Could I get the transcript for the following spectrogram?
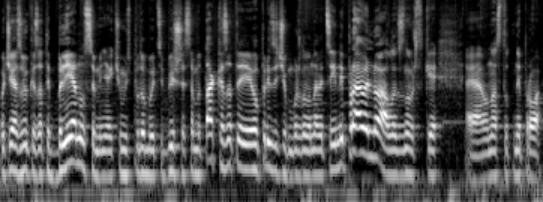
Хоча я звик казати Бленуса, мені як чомусь подобається більше саме так казати його прізвище, можливо, навіть це і неправильно, але знову ж таки, е, у нас тут не про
